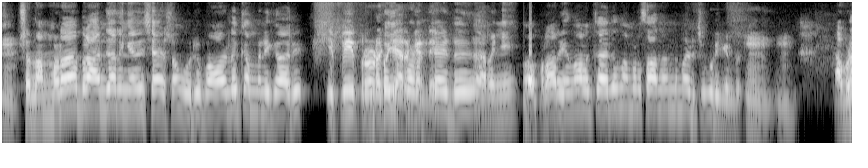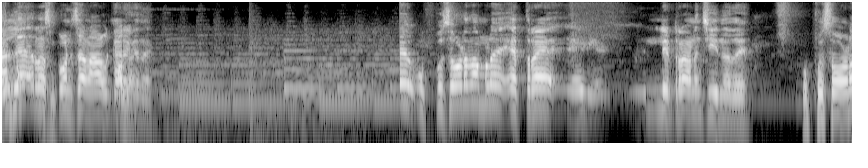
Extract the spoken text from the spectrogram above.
പക്ഷെ നമ്മുടെ ബ്രാൻഡ് ഇറങ്ങിയതിന് ശേഷം ഒരുപാട് കമ്പനിക്കാര് ഇപ്പൊ ഈ പ്രോഡക്റ്റ് ആയിട്ട് ഇറങ്ങി. നമ്മളറിയുന്ന ആൾക്കാർ നമ്മുടെ സാധനം മേടിച്ചു കുടിക്കുന്നുണ്ട്. അവിടെ റെസ്പോൺസ് ആണ് ആൾക്കാർക്ക് ഉപ്പ് സോഡ നമ്മൾ എത്ര ലിറ്റർ ആണ് ചെയ്യുന്നത്? ഉപ്പ് സോഡ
